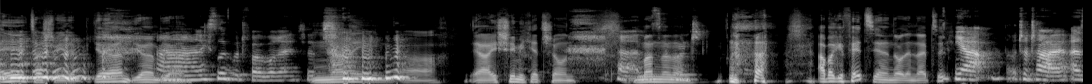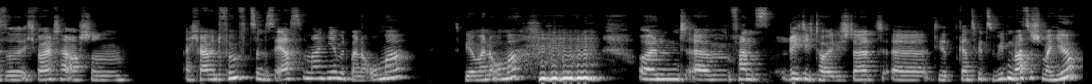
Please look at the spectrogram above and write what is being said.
Alter Schwede, Björn, Björn, Björn. Ah, nicht so gut vorbereitet. Nein, ach, ja, ich schäme mich jetzt schon. Ja, Mann, Mann, Mann. Aber gefällt's dir denn dort in Leipzig? Ja, total. Also ich wollte auch schon, ich war mit 15 das erste Mal hier mit meiner Oma. Ist wieder meine Oma. und ähm, fand es richtig toll, die Stadt. Äh, die hat ganz viel zu bieten. Warst du schon mal hier?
